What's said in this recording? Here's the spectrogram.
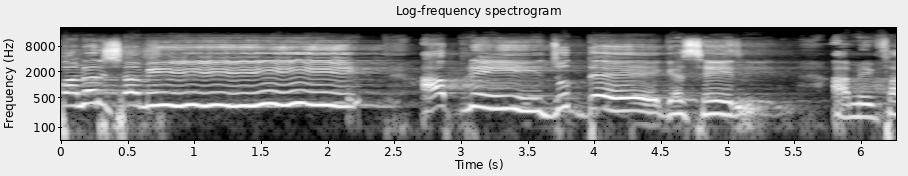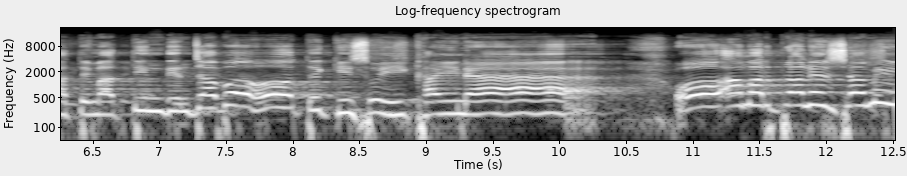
পানের স্বামী, আপনি যুদ্ধে গেছেন। আমি ফাতেমা তিন দিন যাবত কিছুই খাই না। ও আমার প্রাণের স্বামী,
